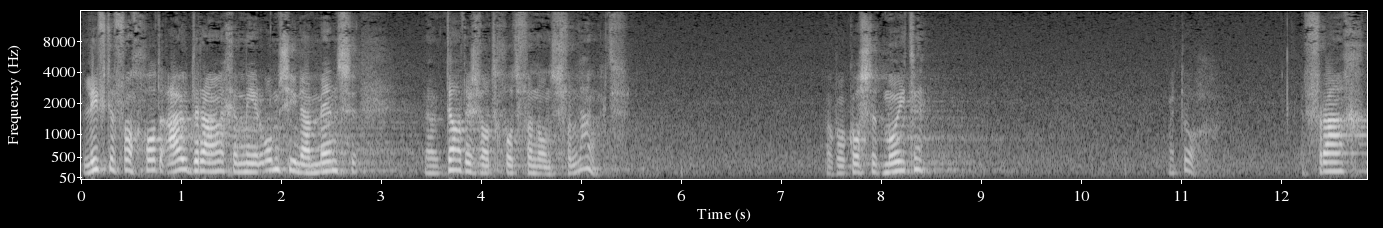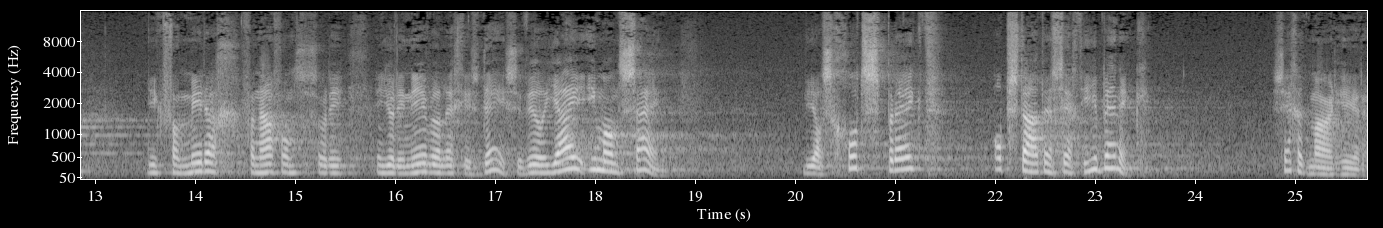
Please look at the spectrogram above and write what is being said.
Liefde van God uitdragen, meer omzien naar mensen. Nou, dat is wat God van ons verlangt. Ook al kost het moeite. Maar toch. De vraag die ik vanmiddag, vanavond, sorry, in jullie neer wil leggen, is deze. Wil jij iemand zijn die als God spreekt, opstaat en zegt, hier ben ik. Zeg het maar, heren.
